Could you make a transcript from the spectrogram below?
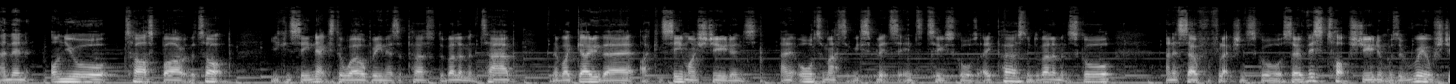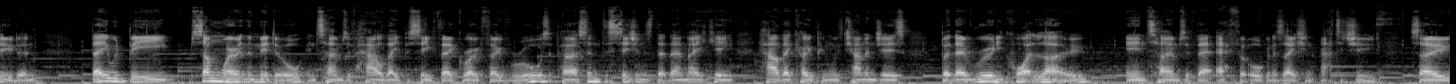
and then on your taskbar at the top, you can see next to wellbeing there's a personal development tab. And if I go there I can see my students and it automatically splits it into two scores a personal development score and a self-reflection score. So if this top student was a real student they would be somewhere in the middle in terms of how they perceive their growth overall as a person decisions that they're making how they're coping with challenges but they're really quite low in terms of their effort organisation attitude so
